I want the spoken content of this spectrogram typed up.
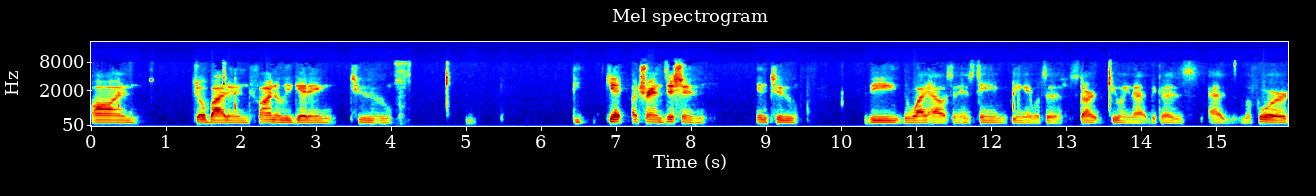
on Joe Biden finally getting to get a transition into the the White House and his team being able to start doing that because at before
